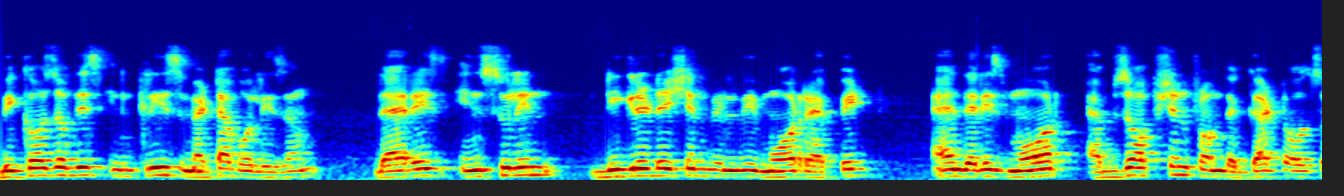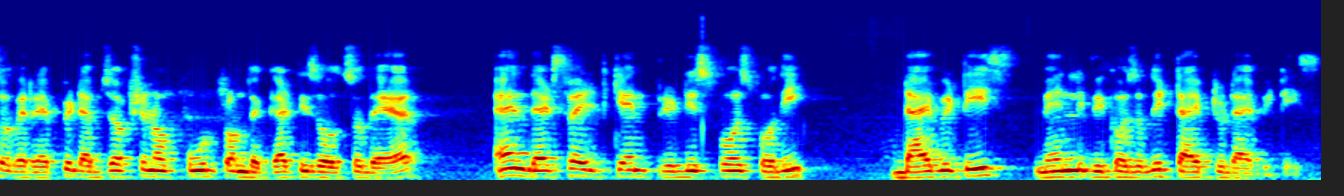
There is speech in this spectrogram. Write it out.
Because of this increased metabolism there is insulin degradation will be more rapid and there is more absorption from the gut also. Where rapid absorption of food from the gut is also there and that's why it can predispose for the diabetes mainly because of the type 2 diabetes.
